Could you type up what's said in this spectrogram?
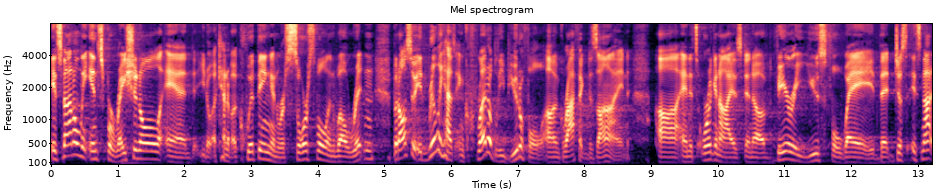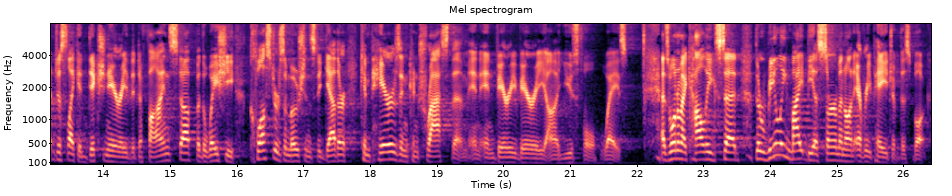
It's not only inspirational and you know kind of equipping and resourceful and well written, but also it really has incredibly beautiful uh, graphic design. Uh, and it's organized in a very useful way that just it's not just like a dictionary that defines stuff but the way she clusters emotions together compares and contrasts them in, in very very uh, useful ways. As one of my colleagues said there really might be a sermon on every page of this book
